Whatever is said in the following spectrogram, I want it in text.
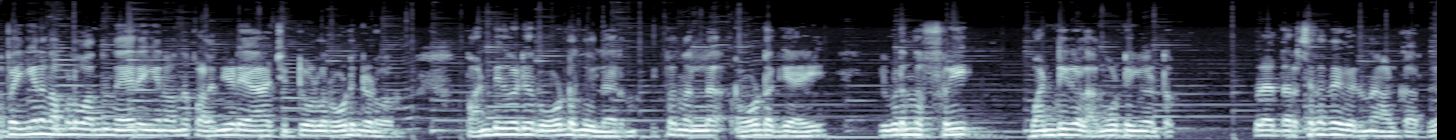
അപ്പോൾ ഇങ്ങനെ നമ്മൾ വന്ന് നേരെ ഇങ്ങനെ വന്ന് പളനിയുടെ ആ ചുറ്റുമുള്ള റോഡിന്റെ അവിടെ വന്നു. പണ്ട് ഇതുവഴി റോഡൊന്നും ഇല്ലായിരുന്നു. ഇപ്പം നല്ല റോഡൊക്കെ ആയി. ഇവിടുന്ന് ഫ്രീ വണ്ടികൾ അങ്ങോട്ടും ഇങ്ങോട്ടും. ഇവിടെ ദർശനത്തിൽ വരുന്ന ആൾക്കാർക്ക്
